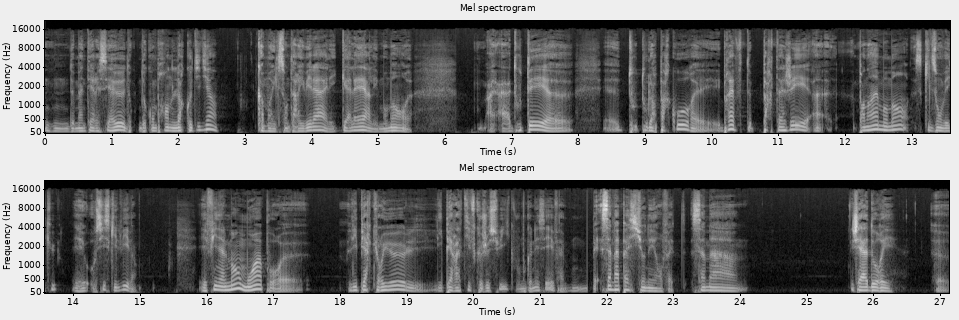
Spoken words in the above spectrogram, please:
de, m'intéresser à eux, de, comprendre leur quotidien, comment ils sont arrivés là, les galères, les moments euh, à, douter, euh, tout, leur parcours, et, bref, de partager pendant un moment ce qu'ils ont vécu et aussi ce qu'ils vivent. Et finalement, moi, pour l'hyper curieux, l'hyperactif que je suis, que vous me connaissez, ça m'a passionné en fait. Ça m'a j'ai adoré euh,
